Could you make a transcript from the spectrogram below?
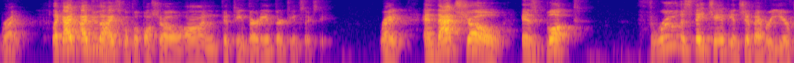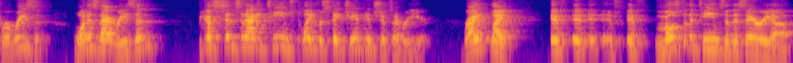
Right. Like I, I do the high school football show on 1530 and 1360. Right. And that show is booked through the state championship every year for a reason. What is that reason? Because Cincinnati teams play for state championships every year. Right? Like if if if, if most of the teams in this area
